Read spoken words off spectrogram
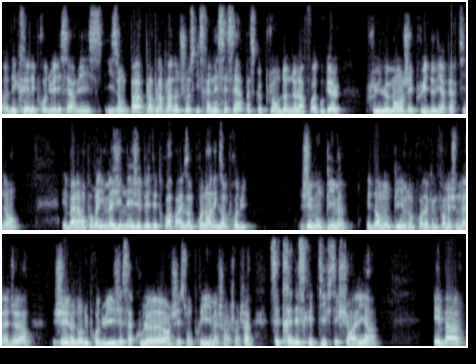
euh, d'écrire les produits et les services. Ils n'ont pas plein, plein, plein d'autres choses qui seraient nécessaires, parce que plus on donne de l'info à Google, plus il le mange et plus il devient pertinent. Et ben là, on pourrait imaginer GPT-3, par exemple, prenons un exemple produit. J'ai mon PIM, et dans mon PIM, donc Product Information Manager, j'ai le nom du produit, j'ai sa couleur, j'ai son prix, machin, machin, machin. C'est très descriptif, c'est chiant à lire. Eh ben,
